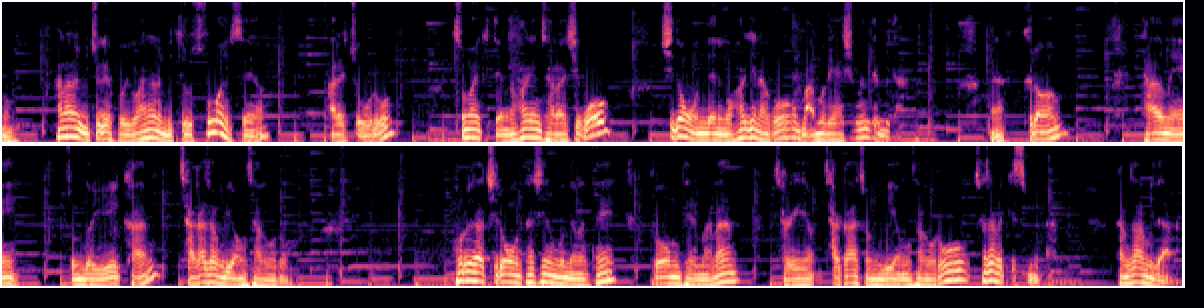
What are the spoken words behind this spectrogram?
어, 하나는 위쪽에 보이고 하나는 밑으로 숨어 있어요. 아래쪽으로 숨어 있기 때문에 확인 잘 하시고 시동 온 되는 거 확인하고 마무리 하시면 됩니다. 아, 그럼 다음에 좀 더 유익한 자가정비 영상으로 호르자 750 타시는 분들한테 도움될 만한 자가- 자가정비 영상으로 찾아뵙겠습니다. 감사합니다.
